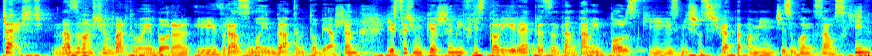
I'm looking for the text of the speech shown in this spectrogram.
Cześć, nazywam się Bartłomiej Boral i wraz z moim bratem Tobiaszem jesteśmy pierwszymi w historii reprezentantami Polski z Mistrzostw Świata Pamięci z Guangzhou z Chin,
